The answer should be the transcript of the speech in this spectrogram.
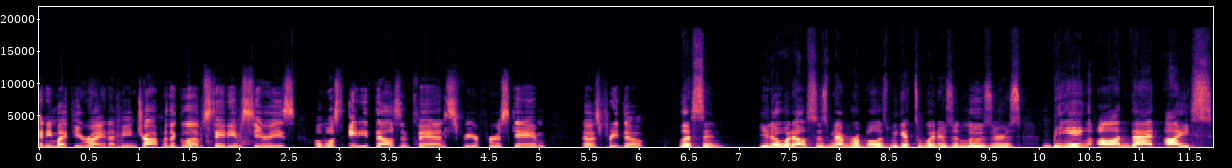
and he might be right. I mean, dropping the gloves, Stadium Series, almost eighty thousand fans for your first game. That was pretty dope. Listen, you know what else is memorable as we get to winners and losers? Being on that ice.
